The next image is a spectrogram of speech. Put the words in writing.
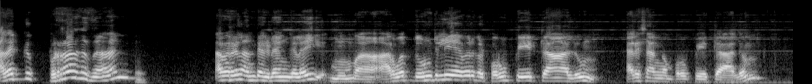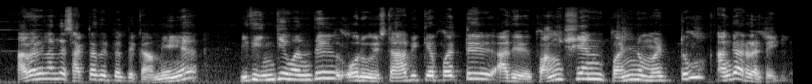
அதற்கு பிறகுதான் அவர்கள் அந்த இடங்களை அறுபத்தொன்றிலே அவர்கள் பொறுப்பேற்றாலும் அரசாங்கம் பொறுப்பேற்றாலும் அவர்கள் அந்த சட்டத்திட்டத்துக்கு அமைய இது இங்கே வந்து ஒரு ஸ்தாபிக்கப்பட்டு அது ஃபங்க்ஷன் பண்ணு மட்டும் அங்கே அகலட்டை இல்லை.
